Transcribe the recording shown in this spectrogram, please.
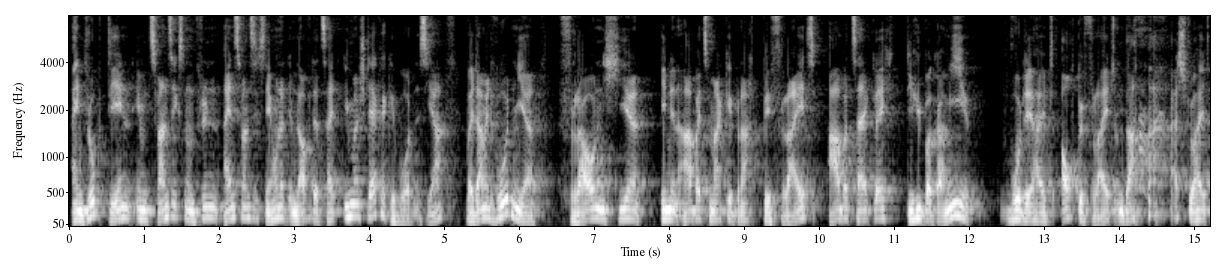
Ein Druck, den im 20. und frühen 21. Jahrhundert im Laufe der Zeit immer stärker geworden ist, ja? Weil damit wurden ja Frauen hier in den Arbeitsmarkt gebracht, befreit, aber zeitgleich die Hypergamie wurde halt auch befreit und da hast du halt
